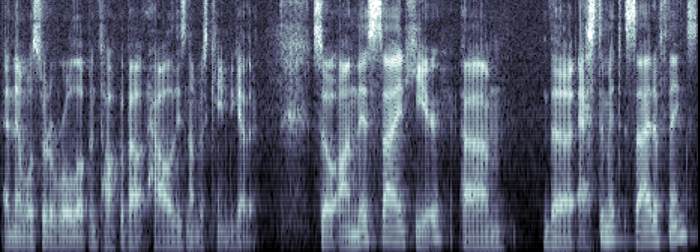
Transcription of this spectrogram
and then we'll sort of roll up and talk about how these numbers came together. So on this side here, um, the estimate side of things,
